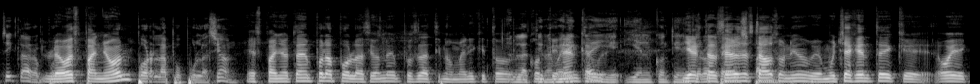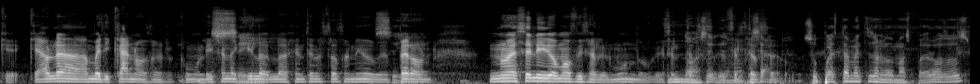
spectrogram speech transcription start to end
Sí, claro. Por, Luego español. por la población. Español también por la población de pues, Latinoamérica y todo En el Latinoamérica continente, y, y en el continente Y el tercero es Estados. Unidos, güey. Mucha gente que, oye, que, que habla americano, como le dicen Sí. aquí la, la gente en Estados Unidos, güey. Sí. Pero no es el idioma oficial del mundo. Es el, No es el es tercero. Supuestamente son los más poderosos.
